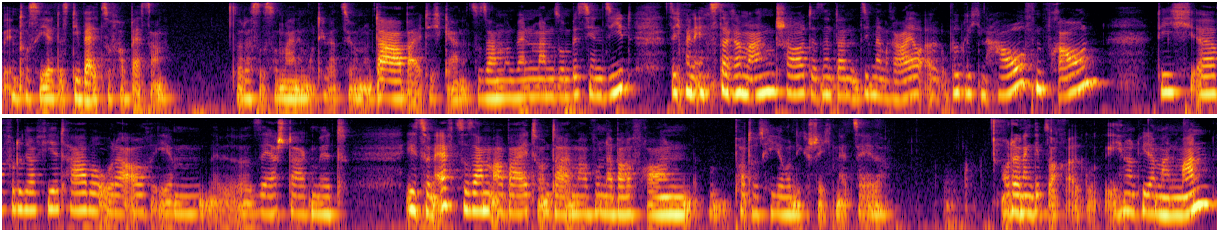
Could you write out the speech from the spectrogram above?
interessiert, ist die Welt zu verbessern. So, das ist so meine Motivation. Und da arbeite ich gerne zusammen. Und wenn man so ein bisschen sieht, sich mein Instagram anschaut, da sind dann, sieht man wirklich einen Haufen Frauen, die ich äh, fotografiert habe oder auch eben äh, sehr stark mit Edition F zusammenarbeite und da immer wunderbare Frauen porträtiere und die Geschichten erzähle. Oder dann gibt es auch äh, hin und wieder mal einen Mann,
